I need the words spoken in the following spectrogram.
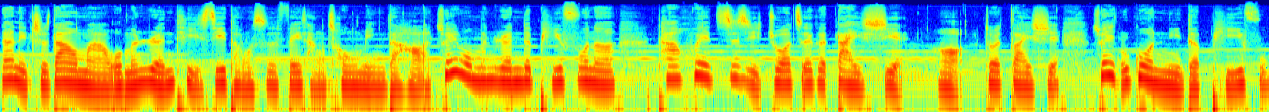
那你知道吗？我们人体系统是非常聪明的哈，所以我们人的皮肤呢，它会自己做这个代谢。哦，做代谢，所以如果你的皮肤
